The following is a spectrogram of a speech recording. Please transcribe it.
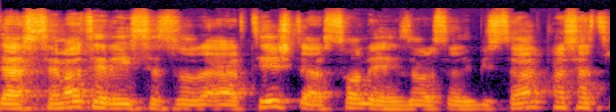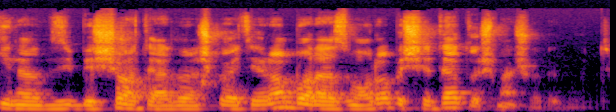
در سمت رئیس ستاد ارتش در سال 1127 پس از تیراندازی به شاه در دانشگاه تهران با رزمارا به شدت دشمن شده بود.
